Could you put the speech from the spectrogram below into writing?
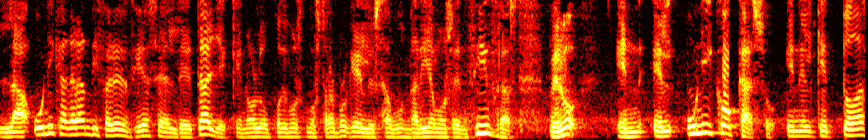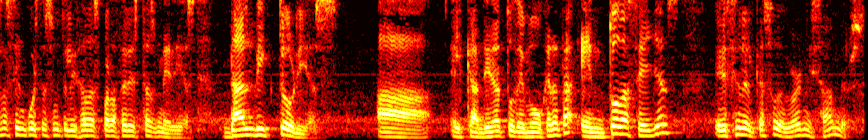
La única gran diferencia es el detalle, que no lo podemos mostrar porque les abundaríamos en cifras, pero en el único caso en el que todas las encuestas utilizadas para hacer estas medias dan victorias a el candidato demócrata, en todas ellas es en el caso de Bernie Sanders.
